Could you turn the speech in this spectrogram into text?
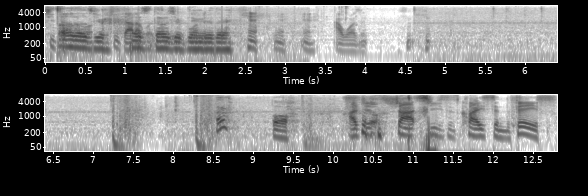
She Oh, that was your that was, that was your dude. blunder there. yeah, yeah, yeah. I wasn't. Ah. Oh, I just shot Jesus Christ in the face.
